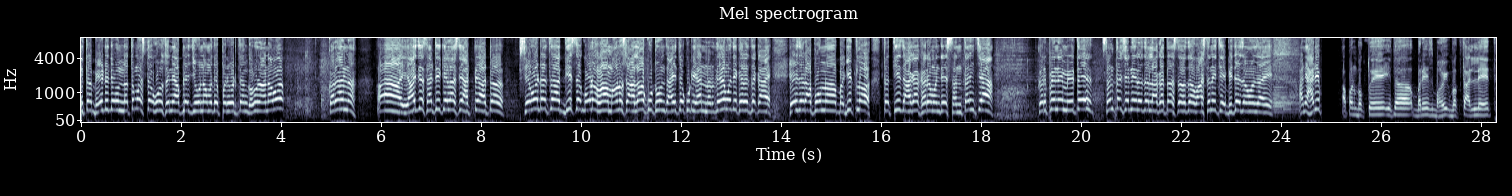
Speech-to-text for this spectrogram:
इथं भेट देऊन नतमस्तक होऊन सनी आपल्या जीवनामध्ये परिवर्तन घडून आणावं. कारण हा याच्यासाठी केलं असे हट्टे हट्ट शेवटाचा दिस गोड व्हा माणूस आला कुठून जायचं कुठे ह्या नरदयामध्ये करायचं काय? हे जर आपण बघितलं तर ती जागा खरं म्हणजे संतांच्या कृपेने मिळते. संत शनी रज लागता सहज वासनेचे बीज जवळ आहे आणि हरी आपण बघतोय इथं बरेच भाविक भक्त आलेले आहेत.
